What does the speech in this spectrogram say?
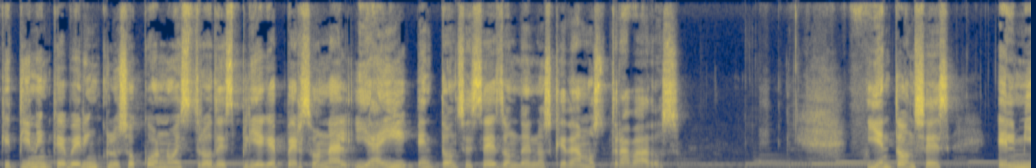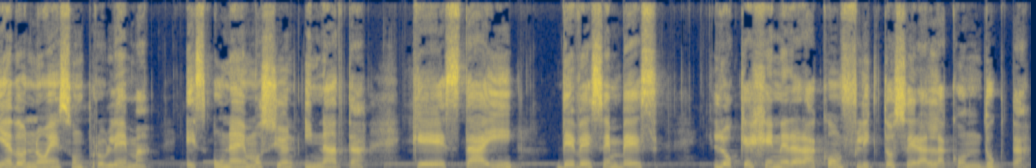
que tienen que ver incluso con nuestro despliegue personal y ahí entonces es donde nos quedamos trabados. Y entonces, el miedo no es un problema, es una emoción innata que está ahí de vez en vez. Lo que generará conflicto será la conducta,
